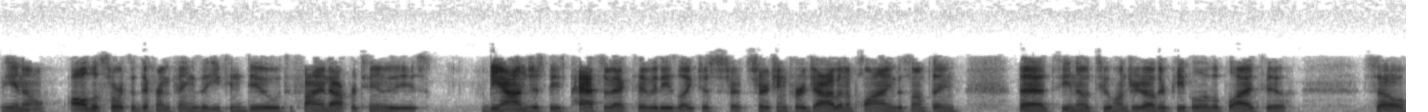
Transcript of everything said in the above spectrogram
you know, all the sorts of different things that you can do to find opportunities beyond just these passive activities like just searching for a job and applying to something that you know 200 other people have applied to. So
